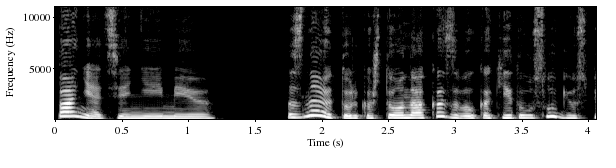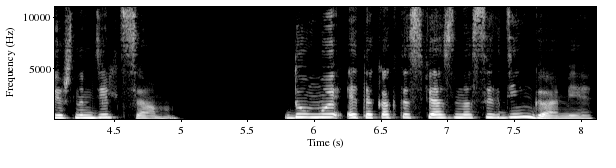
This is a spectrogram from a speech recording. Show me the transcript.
«Понятия не имею. Знаю только, что он оказывал какие-то услуги успешным дельцам. Думаю, это как-то связано с их деньгами.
